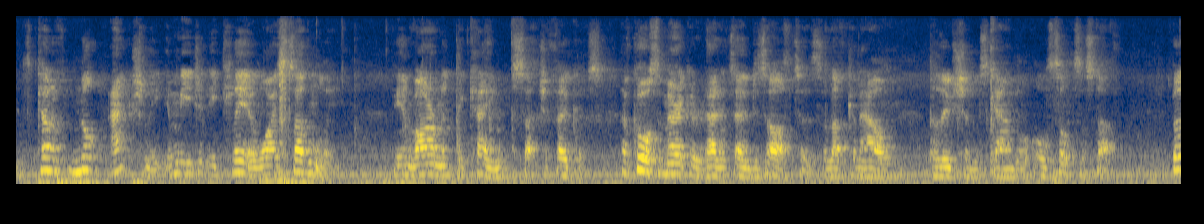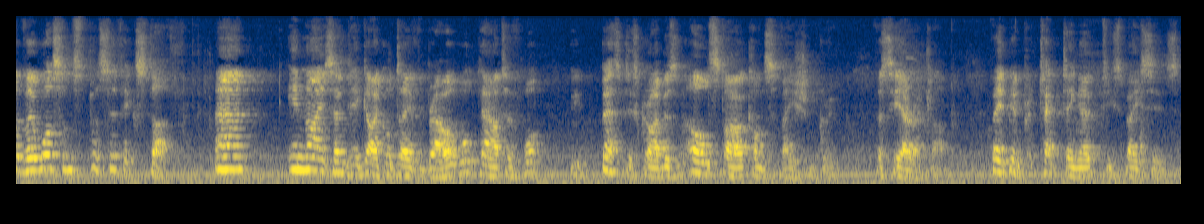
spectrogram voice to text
It's kind of not actually immediately clear why suddenly the environment became such a focus. Of course, America had had its own disasters, the Love Canal pollution scandal, all sorts of stuff. But there was some specific stuff. And in 1970, a guy called David Brower walked out of what we best describe as an old style conservation group, the Sierra Club. They'd been protecting empty spaces,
